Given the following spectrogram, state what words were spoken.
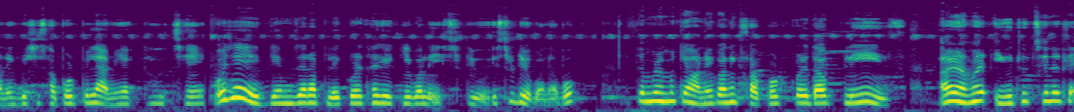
অনেক বেশি সাপোর্ট পেলে আমি একটা হচ্ছে ওই যে গেম যারা প্লে করে থাকে, কি বলে স্টুডিও স্টুডিও বানাবো। তোমরা আমাকে অনেক অনেক সাপোর্ট করে দাও প্লিজ আর আমার ইউটিউব চ্যানেলটা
